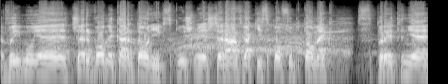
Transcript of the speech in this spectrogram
wyjmuje czerwony kartonik. Spójrzmy jeszcze raz w jaki sposób Tomek sprytnie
